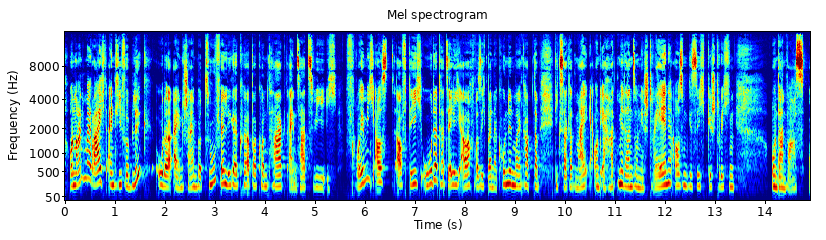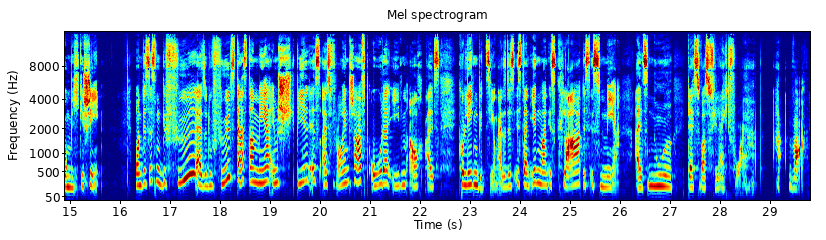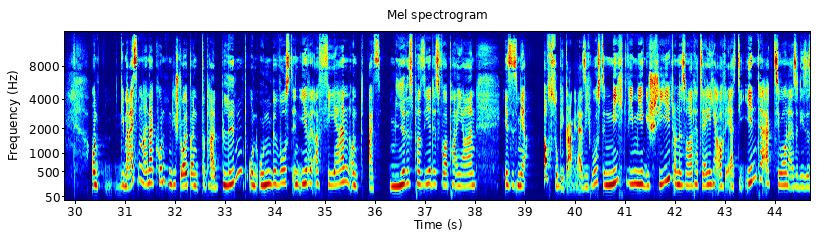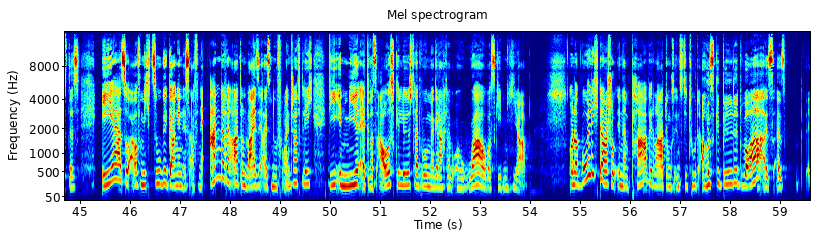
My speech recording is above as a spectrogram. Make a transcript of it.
Und manchmal reicht ein tiefer Blick oder ein scheinbar zufälliger Körperkontakt, ein Satz wie ich freue mich aus, auf dich oder tatsächlich auch, was ich bei einer Kundin mal gehabt habe, die gesagt hat, Mai, und er hat mir dann so eine Strähne aus dem Gesicht gestrichen und dann war es um mich geschehen. Und es ist ein Gefühl, also du fühlst, dass da mehr im Spiel ist als Freundschaft oder eben auch als Kollegenbeziehung. Also das ist dann irgendwann ist klar, das ist mehr als nur das, was vielleicht vorher hat war. Und die meisten meiner Kunden, die stolpern total blind und unbewusst in ihre Affären. Und als mir das passiert ist vor ein paar Jahren, ist es mir auch so gegangen. Also ich wusste nicht, wie mir geschieht und es war tatsächlich auch erst die Interaktion, also dieses, dass er so auf mich zugegangen ist auf eine andere Art und Weise als nur freundschaftlich, die in mir etwas ausgelöst hat, wo ich mir gedacht habe, oh wow, was geht denn hier ab? Und obwohl ich da schon in einem Paarberatungsinstitut ausgebildet war, als, als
